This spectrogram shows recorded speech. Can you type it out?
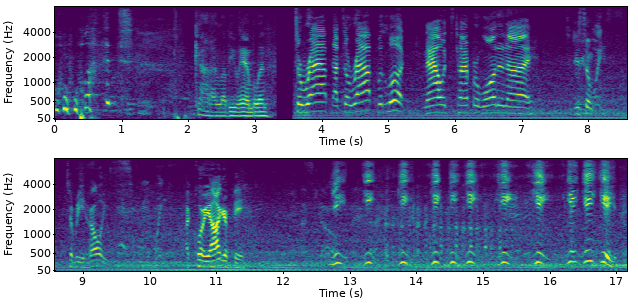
What? God, I love you, Amblin. It's a wrap. That's a wrap. But look, now it's time for Juan and I to do some to rehearse our choreography. Yee, yee, yee, yee, yee, yee, yee, yee, yee, yee, yee.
